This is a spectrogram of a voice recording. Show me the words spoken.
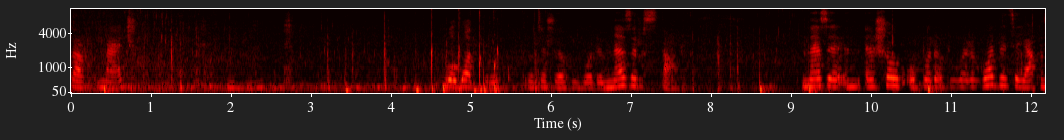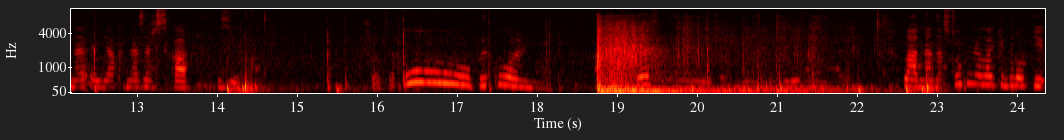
Так, меч. бобот про, про це, що я говорив. Незер став. Незер, е, що переводиться як як незерська зірка. Що це? О, прикольно. Є Ладно, наступний лакі-блок і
